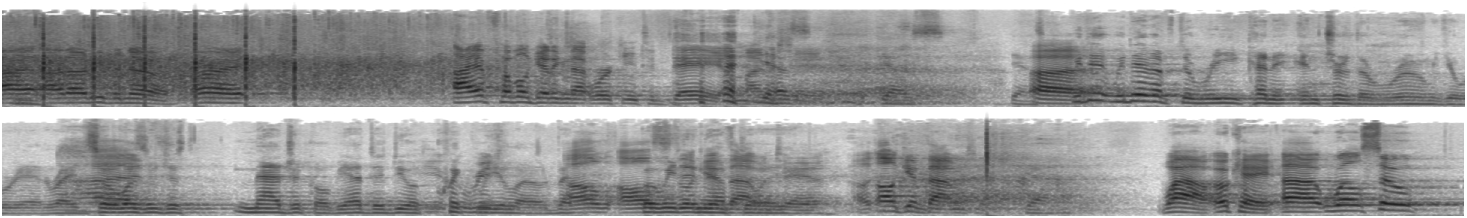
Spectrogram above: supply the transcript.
I, I don't even know. All right. I have trouble getting that working today on my Yes. machine. Yes. Yes. Uh, we did. We did have to re kind of enter the room you were in, right? So it wasn't just magical. We had to do a quick Re- reload. But, I'll, I'll but we still didn't give have that to, one to yeah, you. I'll, I'll give that one to you. Yeah. Wow, okay. Uh, well, so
